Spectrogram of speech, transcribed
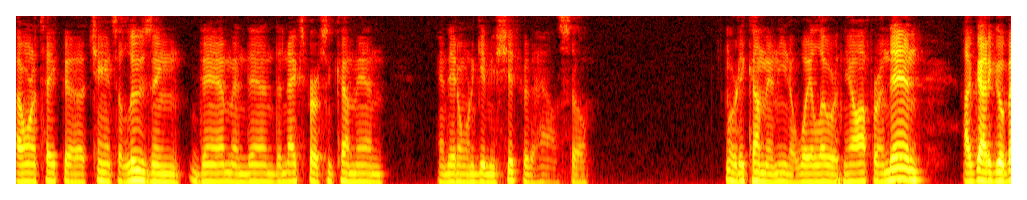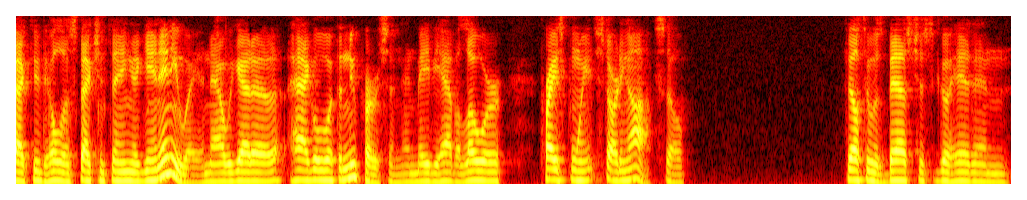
I don't want to take a chance of losing them, and then the next person come in and they don't want to give me shit for the house. So, or they come in, you know, way lower than the offer, and then I've got to go back through the whole inspection thing again anyway. And now we got to haggle with a new person and maybe have a lower price point starting off. So felt it was best just to go ahead and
